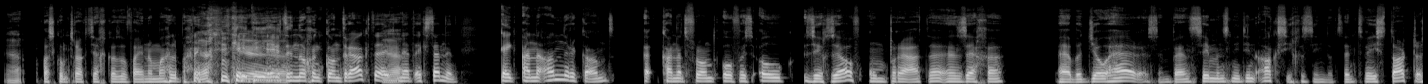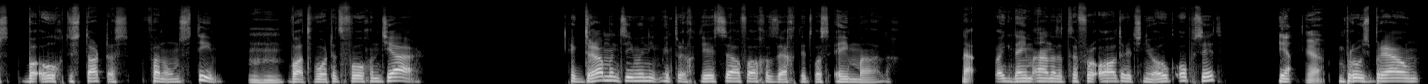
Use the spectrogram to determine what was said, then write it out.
Ja. Vast contract zeg ik alsof hij een normale baan heeft. Ja. KD Ja, ja. heeft er nog een contract, hij heeft net extended. Kijk, aan de andere kant eh, kan het front office ook zichzelf ompraten en zeggen... We hebben Joe Harris en Ben Simmons niet in actie gezien. Dat zijn twee starters, beoogde starters van ons team. Mhm. Wat wordt het volgend jaar? Kijk, Drummond zien we niet meer terug. Die heeft zelf al gezegd, dit was eenmalig. Ik neem aan dat het er voor Aldridge nu ook op zit. Ja. Ja. Bruce Brown,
